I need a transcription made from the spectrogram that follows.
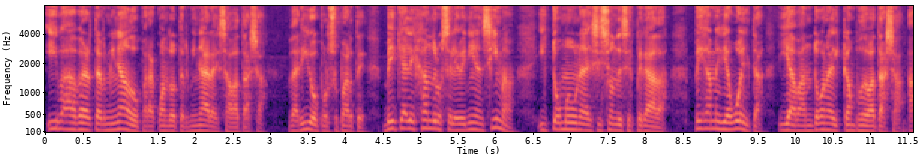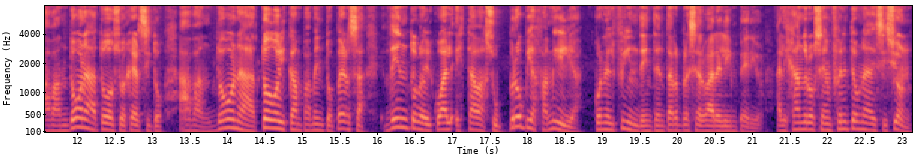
iba a haber terminado para cuando terminara esa batalla. Darío, por su parte, ve que Alejandro se le venía encima y toma una decisión desesperada. Pega media vuelta y abandona el campo de batalla, abandona a todo su ejército, abandona a todo el campamento persa, dentro del cual estaba su propia familia, con el fin de intentar preservar el imperio. Alejandro se enfrenta a una decisión.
